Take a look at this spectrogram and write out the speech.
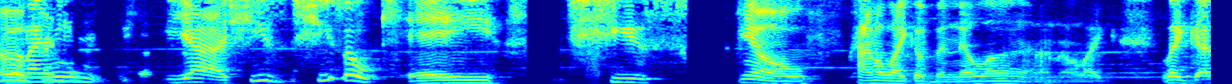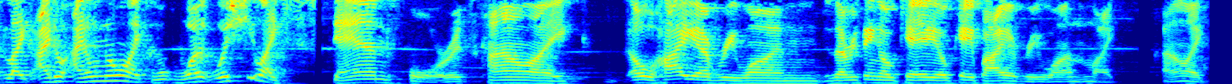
Oh, and I mean, yeah, she's she's okay. She's you know kind of like a vanilla. I don't know, like like like I don't I don't know like what what she like stand for. It's kind of like oh hi everyone, is everything okay? Okay, bye everyone. Like kind of like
